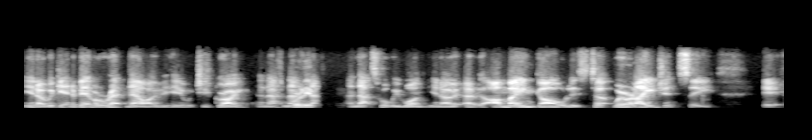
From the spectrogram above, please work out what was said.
you know we're getting a bit of a rep now over here, which is great, and that, and that, and that's what we want. You know, uh, our main goal is to we're an agency it,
